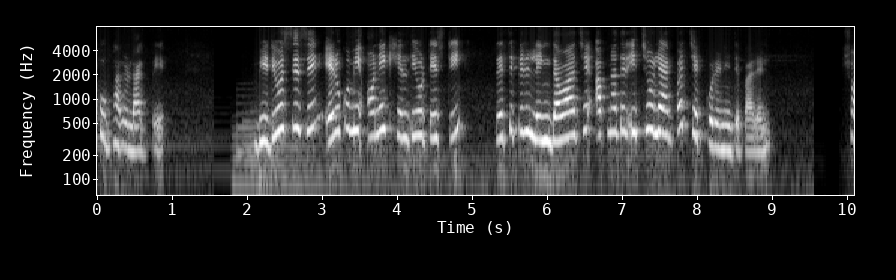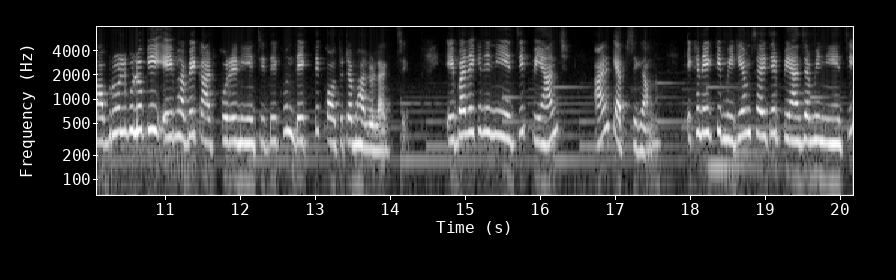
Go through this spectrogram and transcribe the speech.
খুব ভালো লাগবে। ভিডিওর শেষে এরকমই অনেক হেলদি ও টেস্টি রেসিপির লিঙ্ক দেওয়া আছে, আপনাদের ইচ্ছে হলে একবার চেক করে নিতে পারেন। সব রোলগুলোকেই এইভাবে কাট করে নিয়েছি, দেখুন দেখতে কতটা ভালো লাগছে। এবার এখানে নিয়েছি পেঁয়াজ আর ক্যাপসিকাম এখানে একটি মিডিয়াম সাইজের পেঁয়াজ আমি নিয়েছি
